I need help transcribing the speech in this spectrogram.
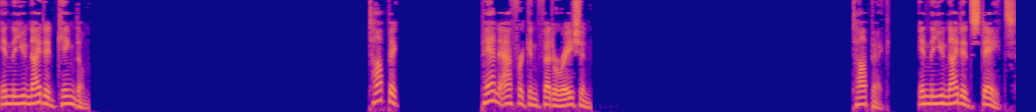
In the United Kingdom. Topic. Pan-African Federation In the United States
